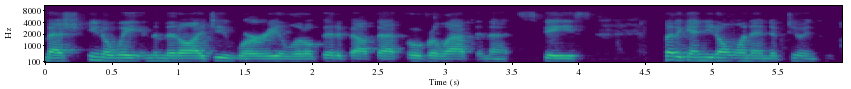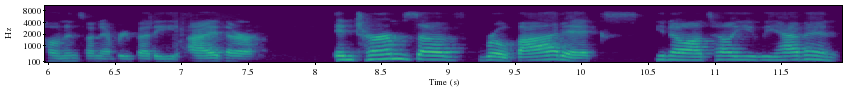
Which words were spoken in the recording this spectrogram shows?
mesh, you know, weight in the middle, I do worry a little bit about that overlap in that space. But again, you don't want to end up doing components on everybody either. In terms of robotics, you know, I'll tell you, we haven't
